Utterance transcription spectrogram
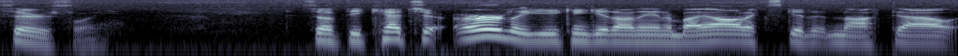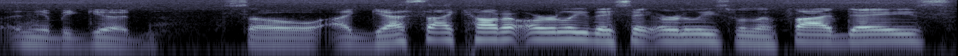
Seriously. So if you catch it early, you can get on antibiotics, get it knocked out, and you'll be good. So I guess I caught it early. They say early is within five days.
